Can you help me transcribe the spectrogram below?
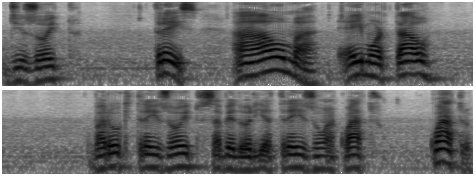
18. 3. A alma é imortal. Baruch 3:8, Sabedoria 3:1 a 4. 4.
